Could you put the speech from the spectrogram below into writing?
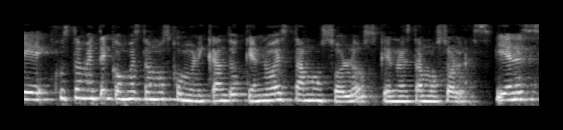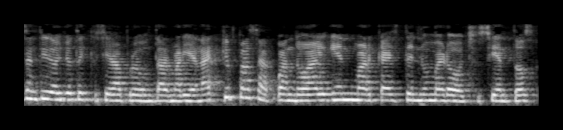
eh, justamente cómo estamos comunicando que no estamos solos, que no estamos solas. Y en ese sentido yo te quisiera preguntar, Mariana, ¿qué pasa cuando alguien marca este número 800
